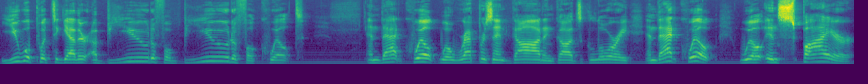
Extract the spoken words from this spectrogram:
you will put together a beautiful, beautiful quilt. And that quilt will represent God and God's glory. And that quilt will inspire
